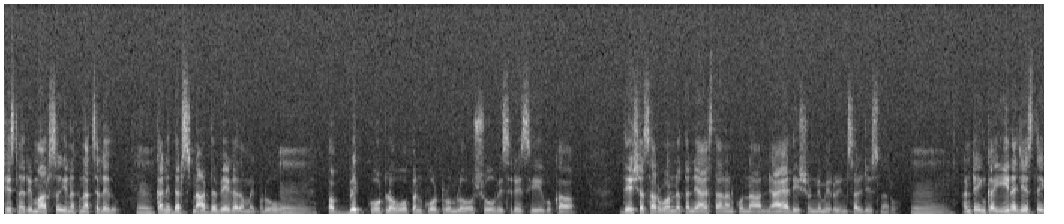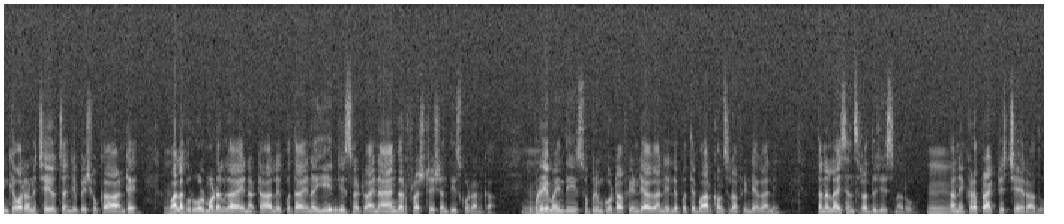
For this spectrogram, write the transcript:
చేసిన రిమార్క్స్ ఈయనకు నచ్చలేదు. కానీ దట్స్ నాట్ ద వే కదమ్మా ఇప్పుడు పబ్లిక్ కోర్టులో ఓపెన్ కోర్ట్ రూమ్లో షూ విసిరేసి ఒక దేశ సర్వోన్నత న్యాయస్థానానికి ఉన్న న్యాయాధీశుడిని మీరు ఇన్సల్ట్ చేసినారు. అంటే ఇంకా ఈయన చేస్తే ఇంకెవరైనా చేయొచ్చు అని చెప్పేసి ఒక అంటే వాళ్ళకు రోల్ మోడల్గా అయినట్ట లేకపోతే ఆయన ఏం చేసినట్టు ఆయన యాంగర్ ఫ్రస్ట్రేషన్ తీసుకోవడానిక? ఇప్పుడు ఏమైంది? సుప్రీంకోర్ట్ ఆఫ్ ఇండియా కానీ లేకపోతే బార్ కౌన్సిల్ ఆఫ్ ఇండియా కానీ తన లైసెన్స్ రద్దు చేసినారు. తను ఎక్కడ ప్రాక్టీస్ చేయరాదు.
